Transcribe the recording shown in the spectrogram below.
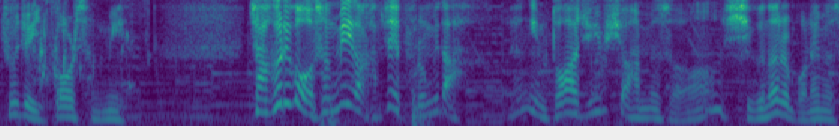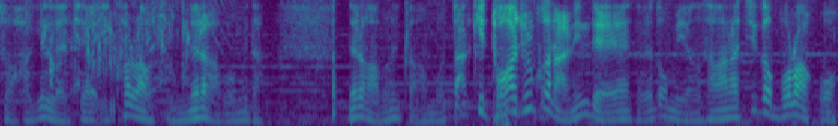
주주 이꼴 성민. 자 그리고 성민이가 갑자기 부릅니다 형님 도와주십시오 하면서 시그널을 보내면서 하길래 제가 이 컬러하고 쭉 내려가 봅니다 내려가 보니까 뭐 딱히 도와줄 건 아닌데 그래도 뭐 영상 하나 찍어 보라고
